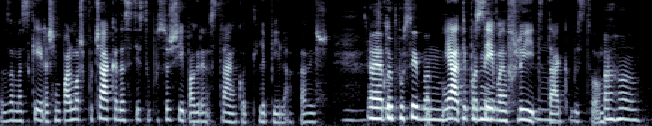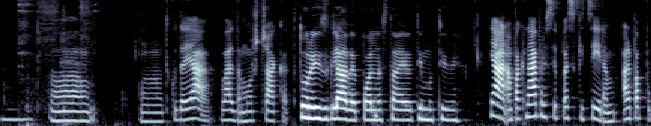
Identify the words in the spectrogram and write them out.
zamaskiraš. In pa moraš počakati, da se tisto posuši, pa gre stran kot lepila, a ja, to je poseben. Ja, ti poseben fluid, tak v bistvu. Aha. Uh, uh, tako da ja, valjda moraš čakati. Torej iz glave pol nastajajo ti motivi. Ja, ampak najprej se pa skiciram, ali pa po-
